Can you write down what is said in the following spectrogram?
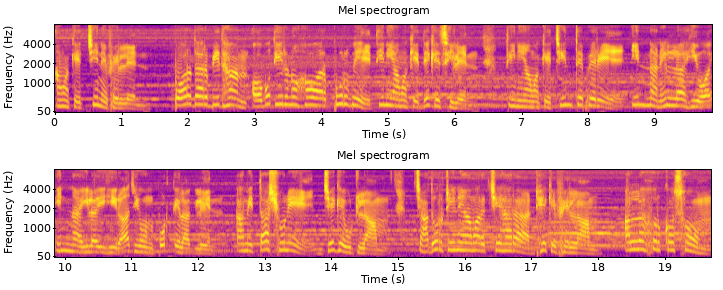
আমাকে চিনে ফেললেন। পর্দার বিধান অবতীর্ণ হওয়ার পূর্বে তিনি আমাকে দেখেছিলেন। তিনি আমাকে চিনতে পেরে ইন্না নিল্লাহি ও ইন্না ইলাইহি রাজিউন পড়তে লাগলেন। আমি তা শুনে জেগে উঠলাম। চাদর টেনে আমার চেহারা ঢেকে ফেললাম। আল্লাহর কসম,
